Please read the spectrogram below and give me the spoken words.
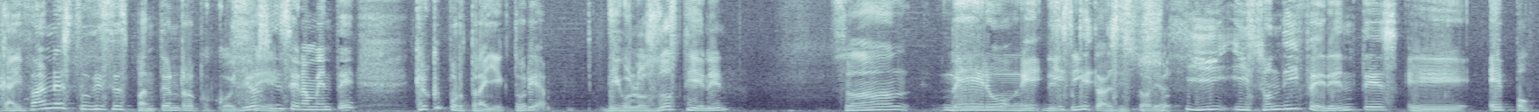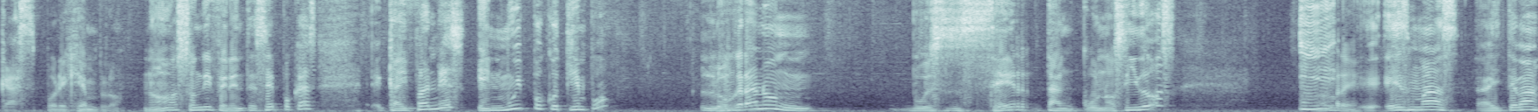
Caifanes, tú dices Panteón Rococó. Yo, Sí. sinceramente, creo que por trayectoria, digo, los dos tienen, Son pero mm, eh, es que distintas historias. y, y son diferentes eh, épocas, por ejemplo, ¿no? Son diferentes épocas. Caifanes, en muy poco tiempo, lograron pues ser tan conocidos. Y Hombre. eh, es más, ahí te va.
